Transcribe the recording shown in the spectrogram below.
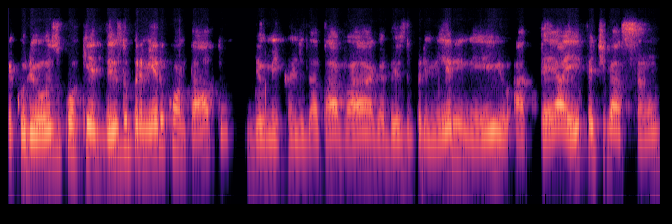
É curioso porque desde o primeiro contato de eu me candidatar à vaga, desde o primeiro e-mail até a efetivação,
